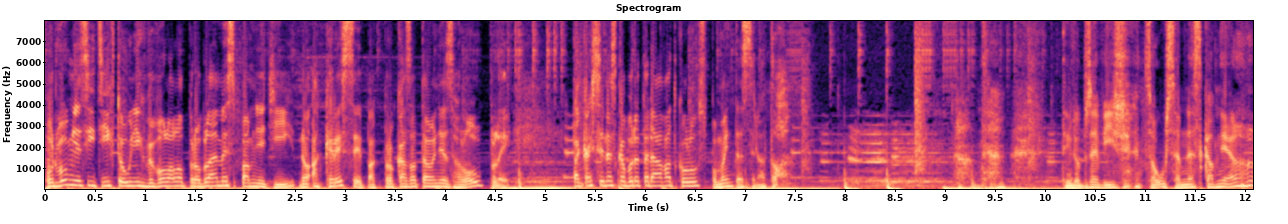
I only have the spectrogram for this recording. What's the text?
Po dvou měsících to u nich vyvolalo problémy s pamětí, no a krysy pak prokazatelně zhlouply. Tak až si dneska budete dávat kolu, vzpomeňte si na to. Ty dobře víš, co už jsem dneska měl?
